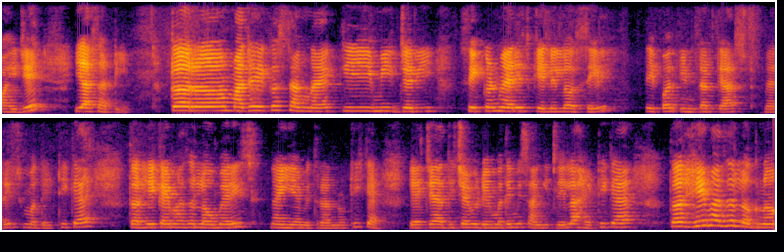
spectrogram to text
पाहिजे यासाठी. तर माझं एकच सांगणं आहे की मी जरी सेकंड मॅरेज केलेलं असेल ते पण इंटरकॅस्ट मॅरेजमध्ये ठीक आहे? तर हे काही माझं लव्ह मॅरेज नाही आहे मित्रांनो. ठीक आहे? याच्या आधीच्या व्हिडिओमध्ये मी सांगितलेलं आहे. ठीक आहे? तर हे माझं लग्न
